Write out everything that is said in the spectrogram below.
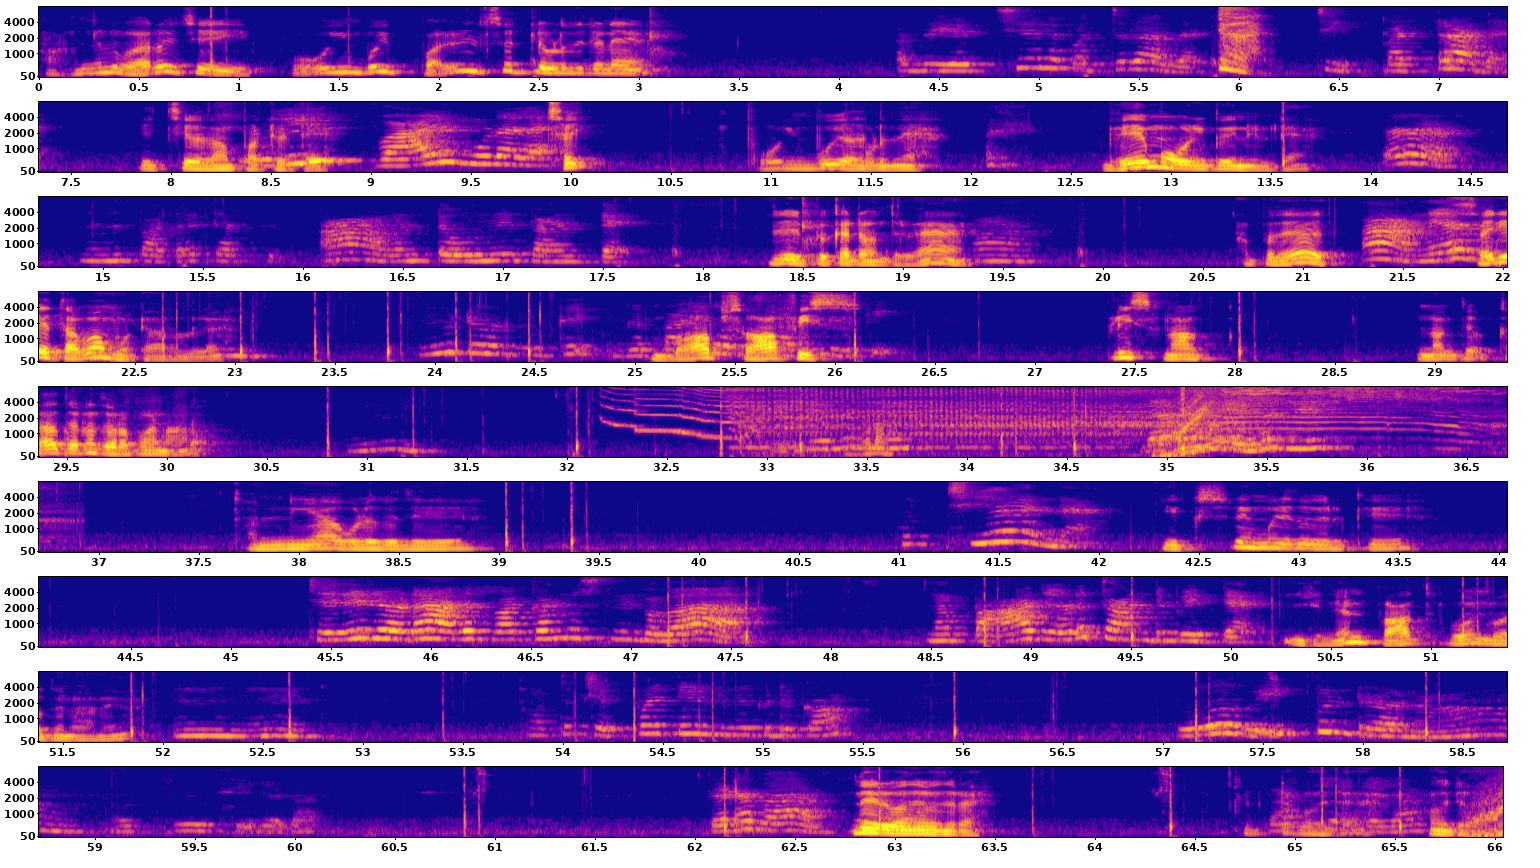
அங்கேருந்து வர சரி போய் போய் பல் செட்டில் விழுந்துட்டேனே. அது எச்சியில பத்துறாத சி பற்றாத எச்சியில் தான் பட்டுட்டேன் வாய மூடல. சை போய் போய் அதை விழுந்தேன். வேகமாக ஓடி போய் நின்ட்டேன் நின்று பார்க்குற கேப்சு ஆ வந்துட்டு ஒன்று தந்துட்டேன் இல்லை இப்போ கரெக்டாக வந்துடுவேன் அப்போ சரியாக தவா மாட்டேன் இங்க pop's office. Please knock knock கதை தரம் திறப்பானா? தண்ணியாக விழுகுது குச்சியா என்ன எக்ஸ்ரே மாதிரி ஏதோ இருக்குது சரிடா அதை பார்க்காம வா நான் பாதியோட தாண்டி போயிட்டேன். என்னன்னு போன்னு பார்த்தேன் நான். மொத்தம் செக் பண்ணிட்டே நின்றுக்கிட்டு இருக்கான் ஓ வெயிட் பண்ணுறானா ஓகே ஓகே டடா. டடா வா. இந்த இரு, வந்து வந்துடுறேன். கிட்ட வந்துட்டேன். வந்துட்டேன்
